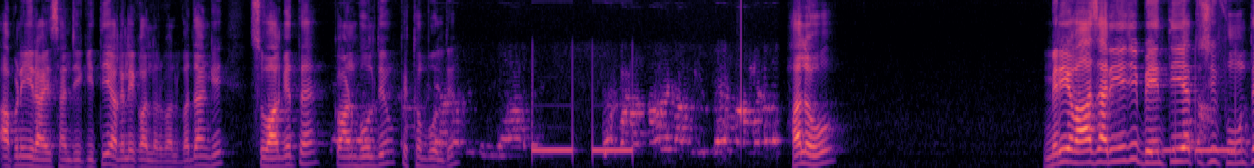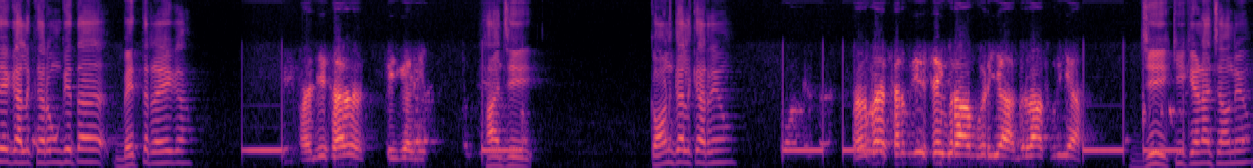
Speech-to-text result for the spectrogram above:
ਆਪਣੀ رائے ਸਾਂਝੀ ਕੀਤੀ ਅਗਲੇ ਕਾਲਰ ਵੱਲ ਵਧਾਂਗੇ ਸਵਾਗਤ ਹੈ ਕੌਣ ਬੋਲਦੇ ਹੋ ਕਿੱਥੋਂ ਬੋਲਦੇ ਹੋ ਹੈਲੋ ਮੇਰੀ ਆਵਾਜ਼ ਆ ਰਹੀ ਹੈ ਜੀ ਬੇਨਤੀ ਹੈ ਤੁਸੀਂ ਫੋਨ ਤੇ ਗੱਲ ਕਰੋਗੇ ਤਾਂ ਬਿਹਤਰ ਰਹੇਗਾ ਹਾਂਜੀ ਸਰ ਠੀਕ ਹੈ ਜੀ ਹਾਂਜੀ ਕੌਣ ਗੱਲ ਕਰ ਰਹੇ ਹੋ? ਸਰ ਮੈਂ ਸਰਬਜੀਤ ਸਿੰਘ ਗੁਰਾਮਗੜੀਆ ਗੁਰਦਾਸਪੁਰੀਆ। ਜੀ ਕੀ ਕਹਿਣਾ ਚਾਹੁੰਦੇ ਹੋ?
